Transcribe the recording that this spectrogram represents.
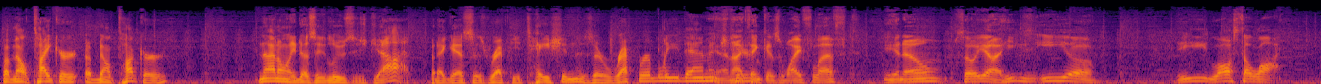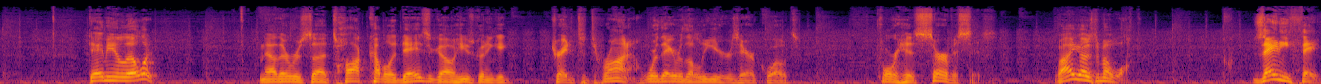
But Mel Tucker, uh, Mel Tucker, not only does he lose his job, but I guess his reputation is irreparably damaged. And I think his wife left, you know? So, yeah, he's, he, uh, he lost a lot. Damian Lillard. Now there was uh, talk a couple of days ago he was going to get traded to Toronto, where they were the leaders, air quotes, for his services. Well, he goes to Milwaukee. Zany thing,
